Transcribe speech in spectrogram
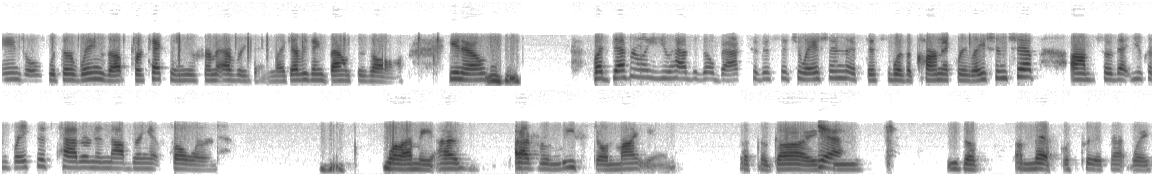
angels with their wings up protecting you from everything. Like everything bounces off, you know. Mm-hmm. But definitely, you had to go back to this situation if this was a karmic relationship, um, so that you can break this pattern and not bring it forward. Mm-hmm. Well, I mean, I've I've released on my end, but the guy yeah. he's he's a a mess. Let's put it that way.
